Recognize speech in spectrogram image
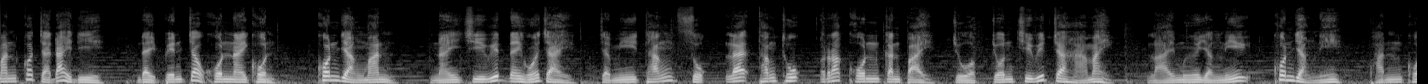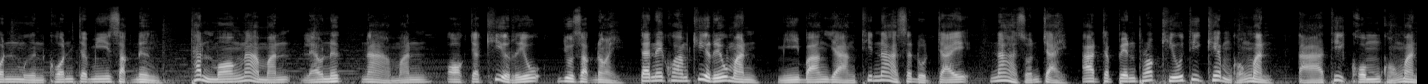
มันก็จะได้ดี ได้เป็นเจ้าคนนายคน คนอย่างมัน ในชีวิตในหัวใจจะมีทั้งสุขและทั้งทุกข์รักคนกันไป จวบจนชีวิตจะหาไม่ ลายมืออย่างนี้คนอย่างนี้ พันคนหมื่นคนจะมีสักหนึ่ง ท่านมองหน้ามันแล้วนึกหน้ามันออกจะขี้ริ้วอยู่สักหน่อย แต่ในความขี้ริ้วมันมีบางอย่างที่น่าสะดุดใจ น่าสนใจ อาจจะเป็นเพราะคิ้วที่เข้มของมัน ตาที่คมของมัน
